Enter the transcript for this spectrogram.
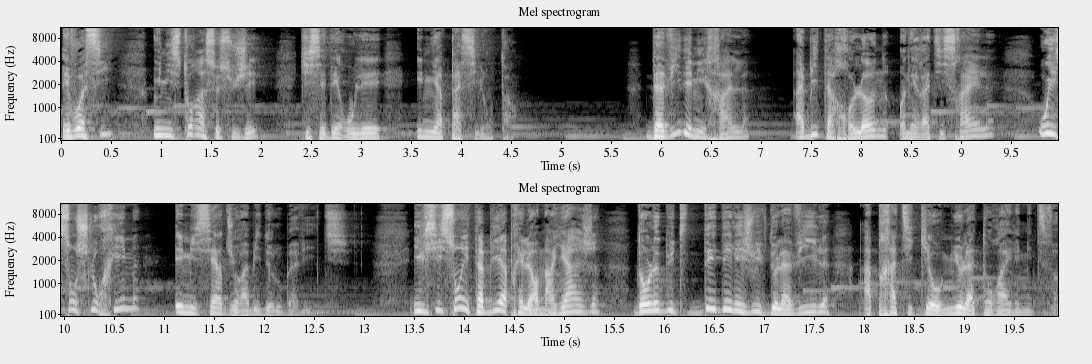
Et voici une histoire à ce sujet qui s'est déroulée il n'y a pas si longtemps. David et Michal habitent à Cholon en Erat Israël où ils sont shluchim, émissaires du rabbi de Lubavitch. Ils s'y sont établis après leur mariage dans le but d'aider les juifs de la ville à pratiquer au mieux la Torah et les mitzvot.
